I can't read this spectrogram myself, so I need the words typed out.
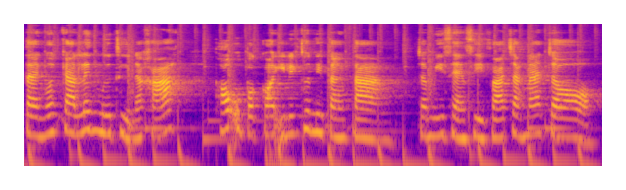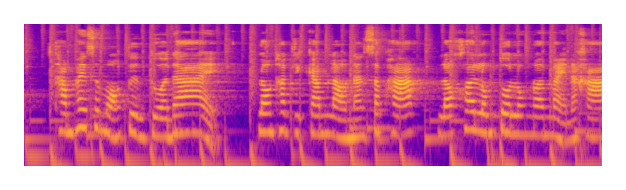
แต่งดการเล่นมือถือนะคะ เพราะอุปกรณ์อิเล็กทรอนิกส์ต่างๆ จะมีแสงสีฟ้าจากหน้าจอทำให้สมองตื่นตัวได้ ลองทำกิจกรรมเหล่านั้นสักพัก แล้วค่อยล้มตัวลงนอนใหม่นะคะ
